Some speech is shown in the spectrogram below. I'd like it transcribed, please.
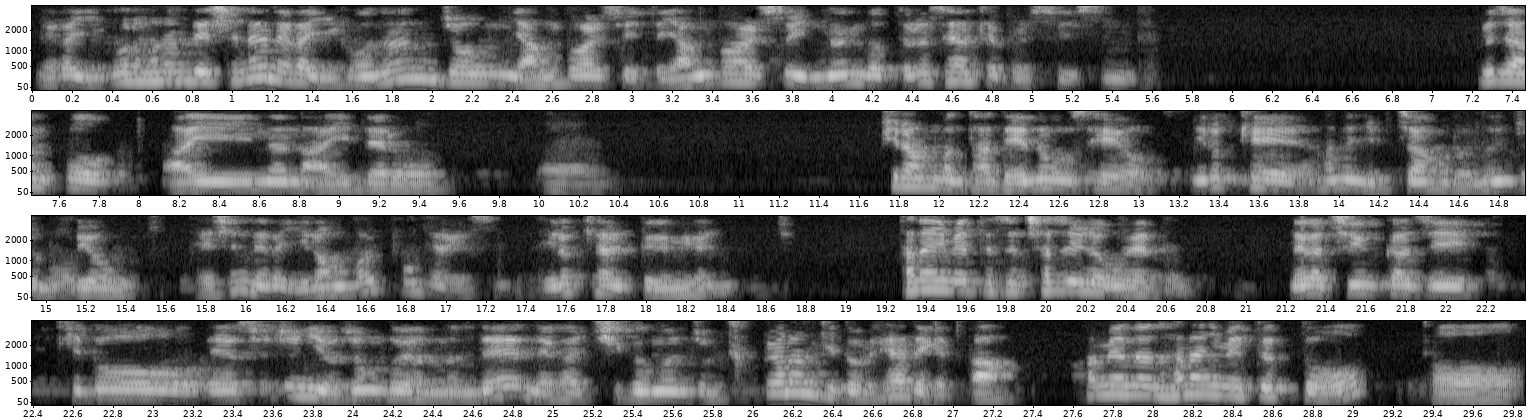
내가 이걸 하는 대신에 내가 이거는 좀 양보할 수 있다. 양보할 수 있는 것들을 생각해 볼 수 있습니다. 그러지 않고 아이는 아이대로 어, 필요한 건 다 내놓으세요. 이렇게 하는 입장으로는 좀 어려운 거죠. 대신 내가 이런 걸 포기하겠습니다. 이렇게 할 때 의미가 있는 거죠. 하나님의 뜻을 찾으려고 해도 내가 지금까지 기도의 수준이 이 정도였는데 내가 지금은 좀 특별한 기도를 해야 되겠다 하면은 하나님의 뜻도 더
